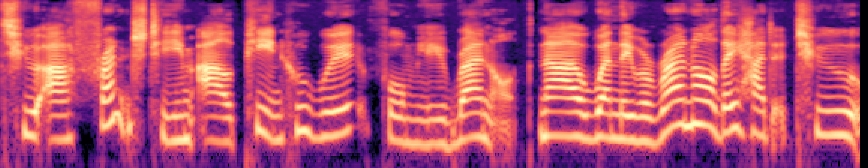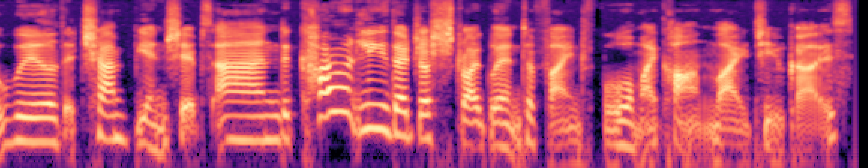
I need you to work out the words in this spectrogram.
to our French team, Alpine, who were formerly Renault. Now, when they were Renault, they had two world championships, and currently they're just struggling to find form. I can't lie to you guys.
